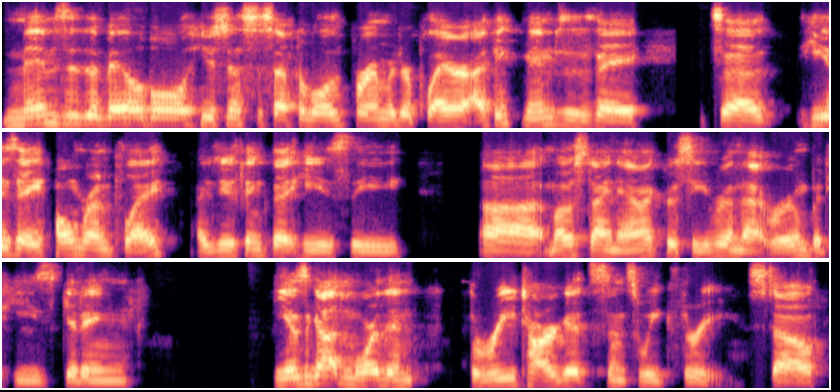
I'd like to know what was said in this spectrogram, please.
Mims is available. Houston's susceptible as a perimeter player. I think Mims is a, it's a, he is a home run play. I do think that he's the uh, most dynamic receiver in that room, but he's getting, he hasn't gotten more than three targets since week three. So,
